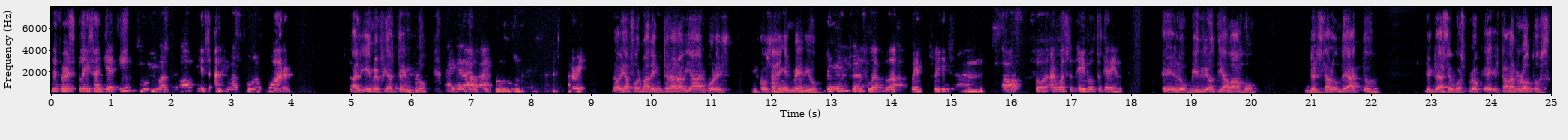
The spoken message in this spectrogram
The first place I get into it was the office and it was full of water. Salí, me fui al templo, I get out, I go to the cemetery. no había forma de entrar, había árboles y cosas en el medio. The entrance was blocked with trees and stuff, so I wasn't able to get in. Eh, los vidrios de abajo del salón de actos de clase eh, estaban rotos.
